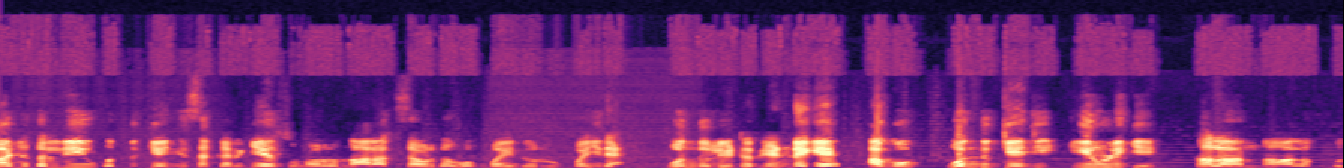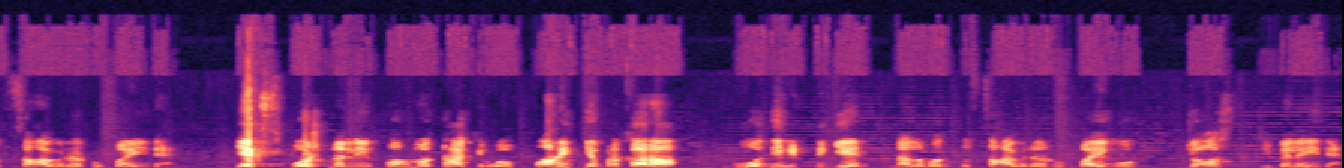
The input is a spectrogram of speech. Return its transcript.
ಗಾಜದಲ್ಲಿ ಒಂದು ಕೆಜಿ ಸಕ್ಕರೆಗೆ ಸುಮಾರು ನಾಲ್ಕು ಸಾವಿರದ ಒಂಬೈನೂರು ರೂಪಾಯಿ ಇದೆ. ಒಂದು ಲೀಟರ್ ಎಣ್ಣೆಗೆ ಹಾಗೂ ಒಂದು ಕೆಜಿ ಈರುಳ್ಳಿಗೆ ತಲಾ ನಾಲ್ಕು ಸಾವಿರ ರೂಪಾಯಿ ಇದೆ. ಎಕ್ಸ್ ಪೋಸ್ಟ್ನಲ್ಲಿ ಮೊಹಮ್ಮದ್ ಹಾಕಿರುವ ಮಾಹಿತಿಯ ಪ್ರಕಾರ ಗೋಧಿ ಹಿಟ್ಟಿಗೆ ನಲವತ್ತು ಸಾವಿರ ರೂಪಾಯಿಗೂ ಜಾಸ್ತಿ ಬೆಲೆ ಇದೆ.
